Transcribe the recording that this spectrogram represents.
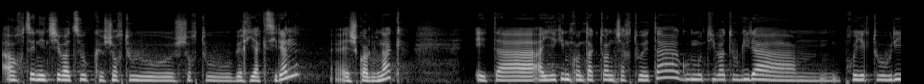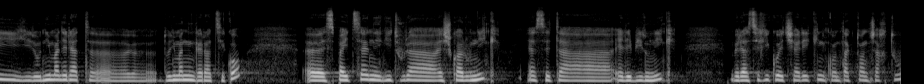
aurtzen etxe batzuk sortu, sortu berriak ziren, eskualunak, eta haiekin kontaktuan txartu eta gu motibatu gira um, proiektu hori doni manerat, uh, doni garatzeko, uh, ez egitura eskualunik, ez eta elebidunik, Beraz, erriko etxearekin kontaktuan txartu,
